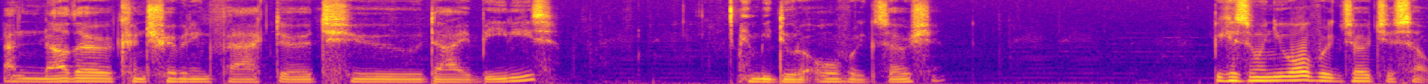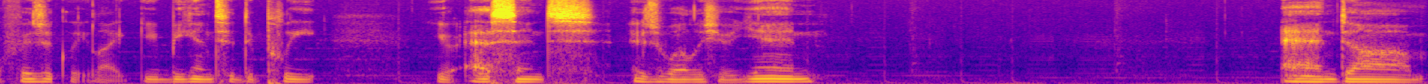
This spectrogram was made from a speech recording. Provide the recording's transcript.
Another contributing factor to diabetes can be due to overexertion. Because when you overexert yourself physically, like you begin to deplete your essence as well as your yin. And um,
